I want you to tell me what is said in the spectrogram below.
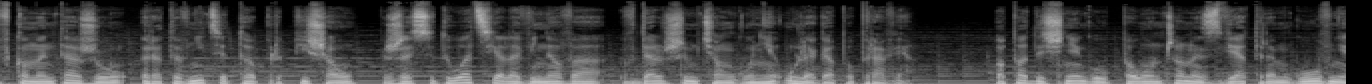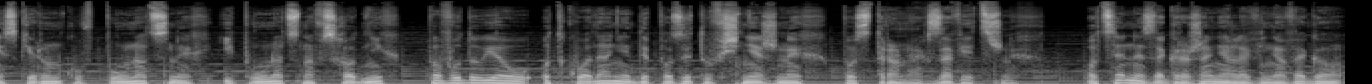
W komentarzu ratownicy TOPR piszą, że sytuacja lawinowa w dalszym ciągu nie ulega poprawie. Opady śniegu połączone z wiatrem głównie z kierunków północnych i północno-wschodnich powodują odkładanie depozytów śnieżnych po stronach zawietrznych. Ocenę zagrożenia lawinowego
